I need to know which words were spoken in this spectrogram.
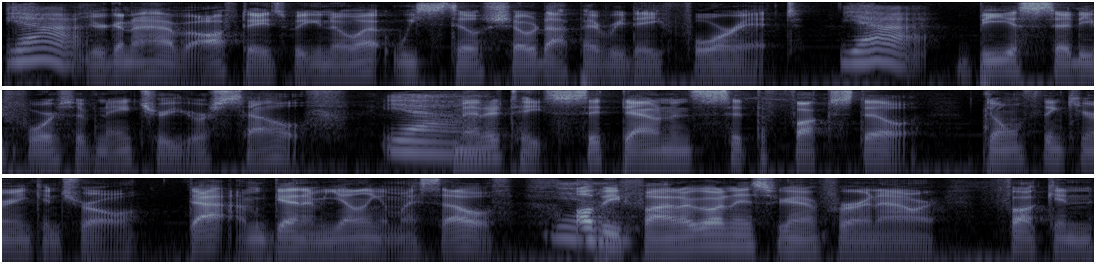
yeah. You're gonna have off days, but you know what? We still showed up every day for it. Yeah. Be a steady force of nature yourself. Yeah. Meditate. Sit down and sit the fuck still. Don't think you're in control. That I'm again. I'm yelling at myself. I'll be fine. I'll go on Instagram for an hour. Fucking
